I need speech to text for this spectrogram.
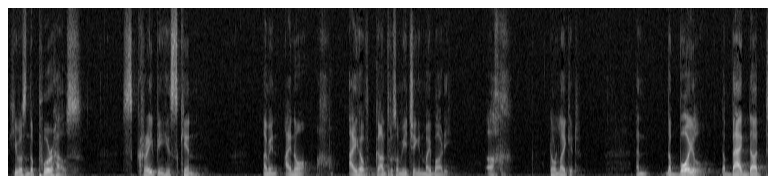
He was in the poorhouse, scraping his skin. I mean, I know I have gone through some itching in my body. Ugh, don't like it. And the boil, the Baghdad,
